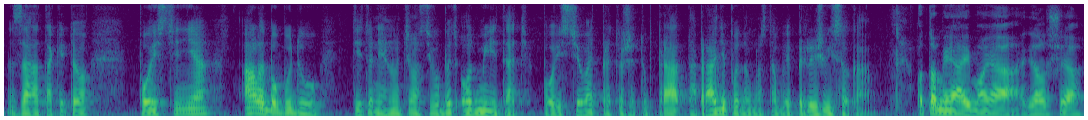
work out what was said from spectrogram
za takéto poistenia alebo budú tieto nehnuteľnosti vôbec odmietať poisťovať, pretože tu pra, tá pravdepodobnosť tam bude príliš vysoká. O tom je aj moja ďalšia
